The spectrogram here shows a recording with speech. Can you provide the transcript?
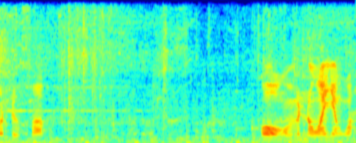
what the fuck ของมันน้อยอย่างวะ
